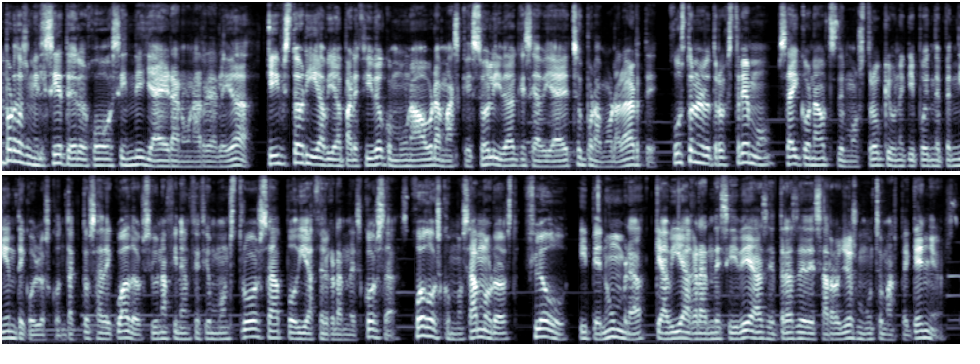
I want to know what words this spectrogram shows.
por 2007 los juegos indie ya eran una realidad. Cave Story había aparecido como una obra más que sólida que se había hecho por amor al arte. Justo en el otro extremo, Psychonauts demostró que un equipo independiente con los contactos adecuados y una financiación monstruosa podía hacer grandes cosas. Juegos como Samorost, Flow y Penumbra, que había grandes ideas detrás de desarrollos mucho más pequeños.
